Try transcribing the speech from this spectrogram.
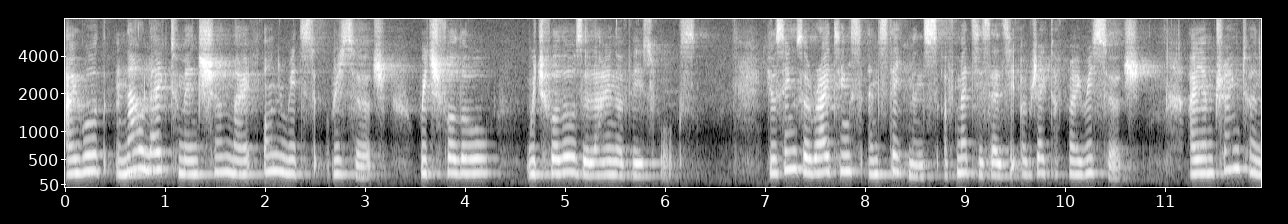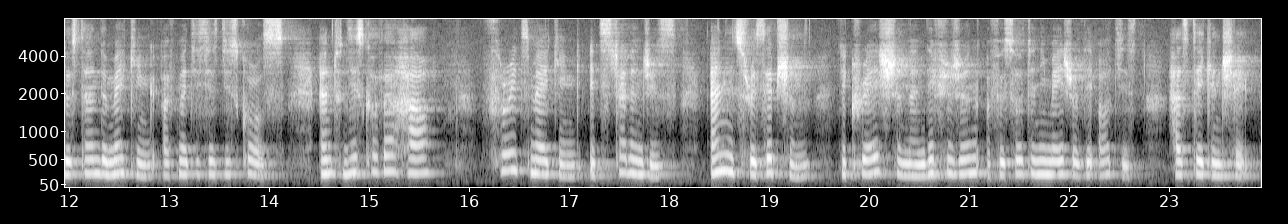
I would now like to mention my own research, which, follow, which follows the line of these works. Using the writings and statements of Matisse as the object of my research, I am trying to understand the making of Matisse's discourse and to discover how, through its making, its challenges, and its reception, the creation and diffusion of a certain image of the artist has taken shape.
